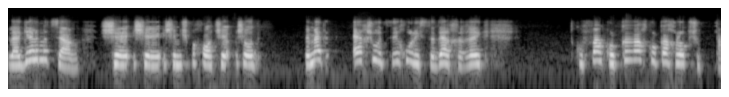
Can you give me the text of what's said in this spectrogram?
להגיע למצב ש, ש, שמשפחות ש, שעוד באמת איכשהו הצליחו להסתדר אחרי תקופה כל כך כל כך לא פשוטה,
